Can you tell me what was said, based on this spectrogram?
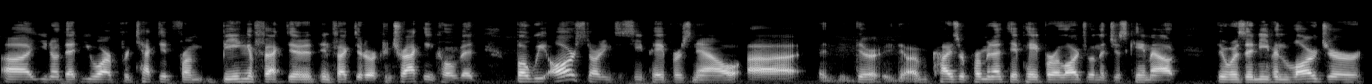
Uh, you know that you are protected from being affected, infected, or contracting COVID. But we are starting to see papers now. Uh, there, Kaiser Permanente paper, a large one that just came out. There was an even larger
